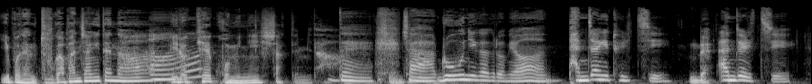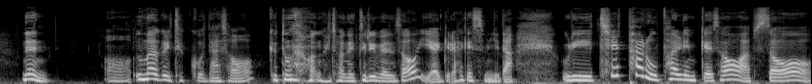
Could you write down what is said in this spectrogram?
이번엔 누가 반장이 되나 아. 이렇게 고민이 시작됩니다. 네. 자, 로운이가 그러면 반장이 될지 네. 안 될지는 어, 음악을 듣고 나서 교통 상황을 전해 들으면서 이야기를 하겠습니다. 우리 7858님께서 앞서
